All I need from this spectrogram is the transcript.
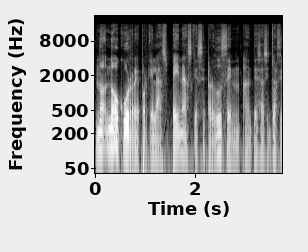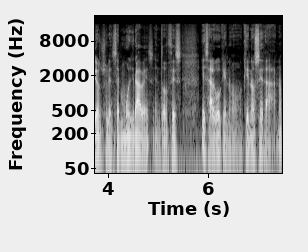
No, no ocurre porque las penas que se producen ante esa situación suelen ser muy graves, entonces es algo que no, que no se da. ¿no?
